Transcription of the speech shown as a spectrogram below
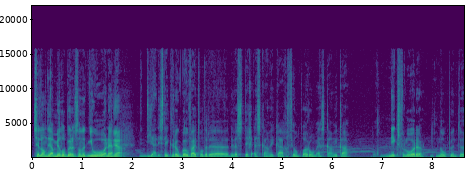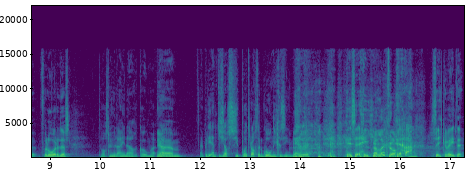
Zeelandia Middelburg dan het Nieuwhoorn, hè? Ja. Die, ja, die steekt er ook bovenuit. We hadden de, de wedstrijd tegen SKWK gefilmd. Waarom SKWK? Nog niks verloren, nog nul punten verloren dus. Er was nu een einde aangekomen. Ja. Um, heb je die enthousiaste supporter achter de goal niet gezien? Nee, in zijn eentje. Ja, leuk toch? Ja, zeker weten.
